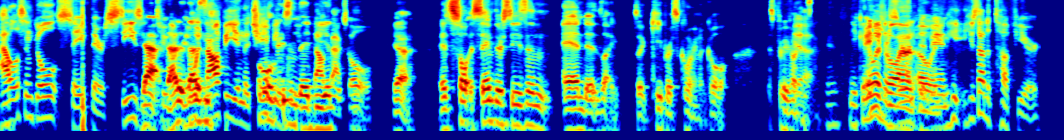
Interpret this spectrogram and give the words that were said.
Alisson goal saved their season Yeah, too. that is- it that would not be in the whole Champions League they'd without in that the goal. yeah, it's so it saved their season and it's like it's a keeper scoring a goal. It's pretty fucking. Yeah. You can And he always rely on deserved it, Owen. man. He he's had a tough year.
